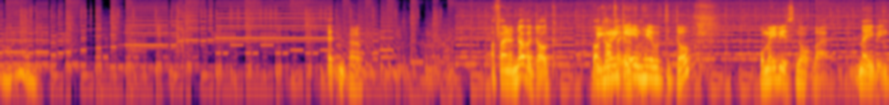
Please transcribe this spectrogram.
Uh, Oh. I found another dog. But Are I can't going to get it in here with the dog? Or maybe it's not that. Maybe.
